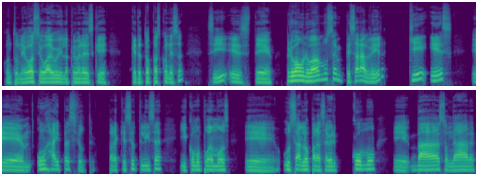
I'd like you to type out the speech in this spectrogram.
con tu negocio o algo y es la primera vez que, que te topas con eso. Sí, este, pero bueno, vamos a empezar a ver qué es eh, un high pass filter, para qué se utiliza y cómo podemos eh, usarlo para saber cómo eh, va a sonar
